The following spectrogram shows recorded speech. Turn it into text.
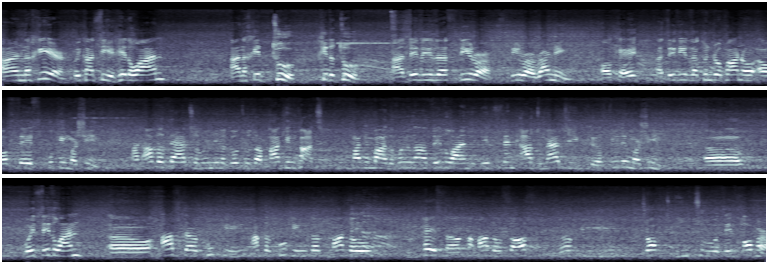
and here we can see hit one and hit two hit two and this is zero zero running okay and this is the control panel of this cooking machine and after that we need to go to the parking part parking part when this one is semi-automatic filling machine uh, with this one, uh, after cooking, after cooking, the tomato paste, the tomato sauce will be dropped into this hopper.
